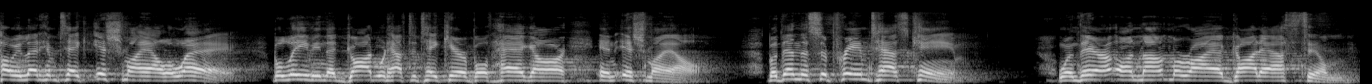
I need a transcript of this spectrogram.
how he let him take Ishmael away, believing that God would have to take care of both Hagar and Ishmael. But then the supreme test came when there on Mount Moriah, God asked him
